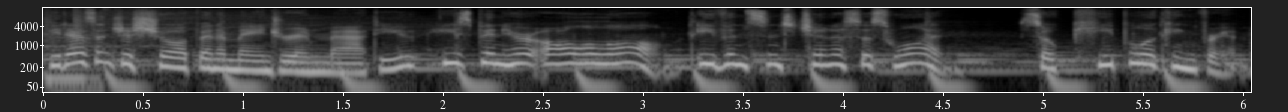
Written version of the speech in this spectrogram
He doesn't just show up in a manger in Matthew, He's been here all along, even since Genesis 1. So keep looking for him,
